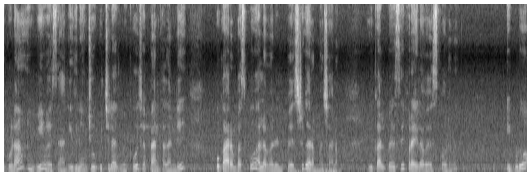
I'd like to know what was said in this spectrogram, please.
కూడా ఇవి వేసేయాలి. ఇది నేను చూపించలేదు మీకు చెప్పాను కదండి. ఉప్పు కారం పసుపు అల్లం వెల్లుల్లి పేస్ట్ గరం మసాలా. ఇవి కలిపేసి ఫ్రైలో వేసుకోవడమే. ఇప్పుడు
